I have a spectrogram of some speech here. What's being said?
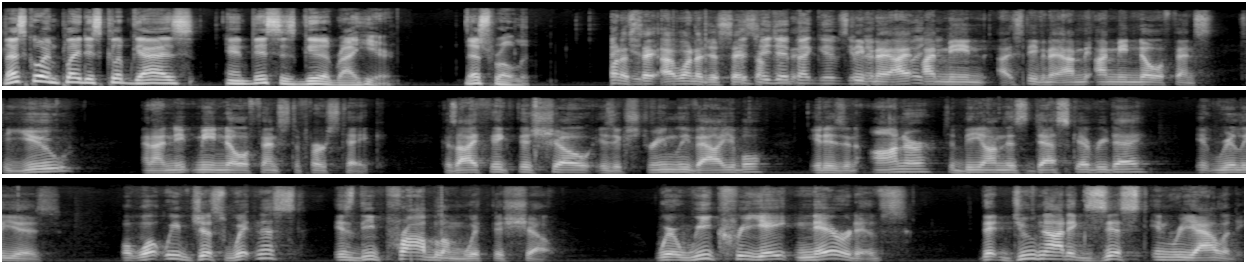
Let's go ahead and play this clip, guys. And this is good right here. Let's roll it. I want to say. I want to just say Let's something. JJ back- give- give Stephen back- A. go I, I mean, uh, Stephen A. I mean, I mean no offense to you, and I mean no offense to First Take, because I think this show is extremely valuable. It is an honor to be on this desk every day. It really is. But what we've just witnessed is the problem with this show, where we create narratives that do not exist in reality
